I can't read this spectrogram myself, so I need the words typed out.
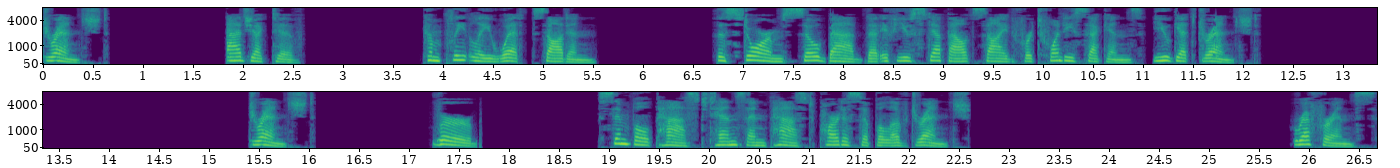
Drenched. Adjective. Completely wet, sodden. The storm's so bad that if you step outside for 20 seconds, you get drenched. Drenched. Verb. Simple past tense and past participle of drench. Reference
